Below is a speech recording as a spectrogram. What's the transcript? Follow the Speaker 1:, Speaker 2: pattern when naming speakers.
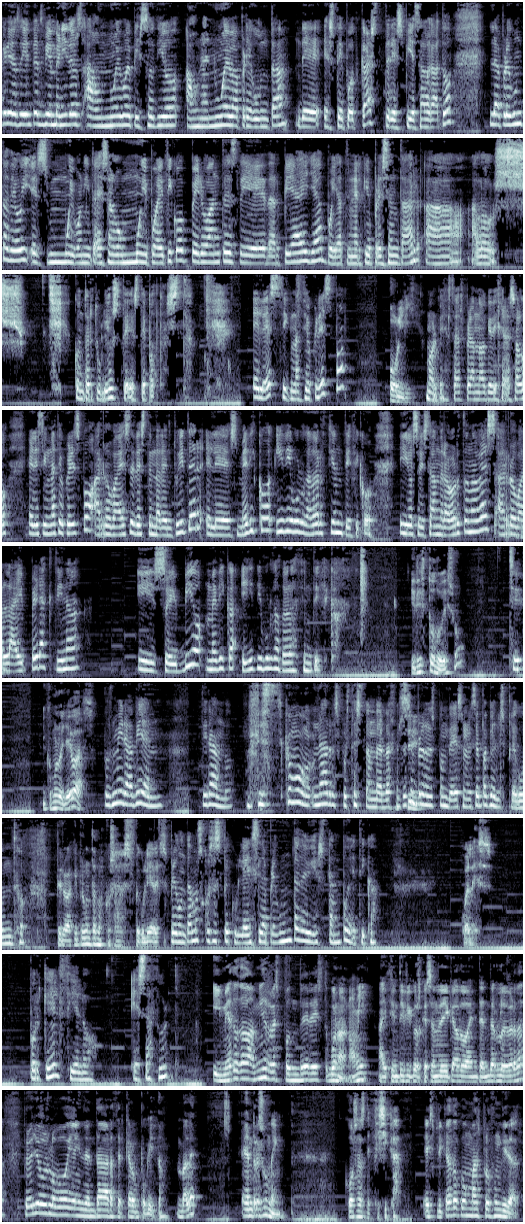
Speaker 1: Queridos oyentes, bienvenidos a un nuevo episodio, a una nueva pregunta de este podcast, Tres pies al gato. La pregunta de hoy es muy bonita, es algo muy poético, pero antes de dar pie a ella voy a tener que presentar a, a los contertulios de este podcast. Él es Ignacio Crespo.
Speaker 2: Oli.
Speaker 1: Molt bé, estaba esperando a que dijeras algo. Él es Ignacio Crespo, arroba S de Stendhal en Twitter. Él es médico y divulgador científico. Y yo soy Sandra Ortonoves, arroba la hiperactina. Y soy biomédica y divulgadora científica.
Speaker 2: ¿Eres todo eso?
Speaker 1: Sí.
Speaker 2: ¿Y cómo lo llevas?
Speaker 1: Pues mira, bien. Tirando. Es como una respuesta estándar. La gente
Speaker 2: Sí.
Speaker 1: siempre responde eso. No sé para qué les pregunto.
Speaker 2: Pero aquí preguntamos cosas peculiares.
Speaker 1: Preguntamos cosas peculiares y la pregunta de hoy es tan poética.
Speaker 2: ¿Cuál es?
Speaker 1: ¿Por qué el cielo es azul?
Speaker 2: Y me ha tocado a mí responder esto. Bueno, no a mí. Hay científicos que se han dedicado a entenderlo de verdad. Pero yo os lo voy a intentar acercar un poquito. ¿Vale? En resumen, cosas de física. Explicado con más profundidad.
